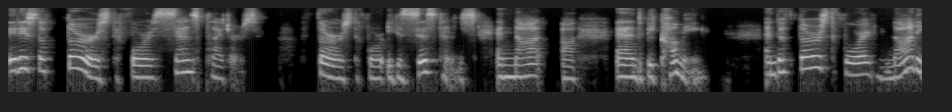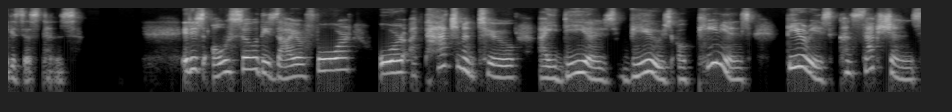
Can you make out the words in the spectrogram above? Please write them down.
It is the thirst for sense pleasures, thirst for existence and not uh, and becoming, and the thirst for non-existence. It is also desire for or attachment to ideas, views, opinions, theories, conceptions,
